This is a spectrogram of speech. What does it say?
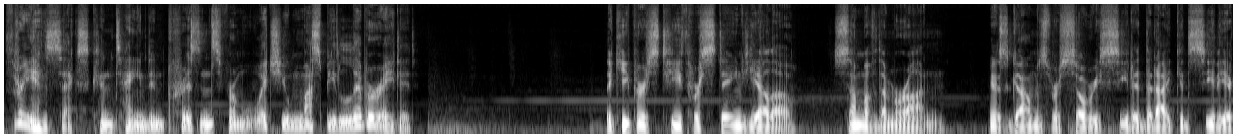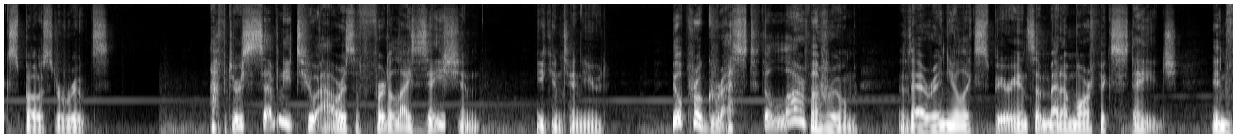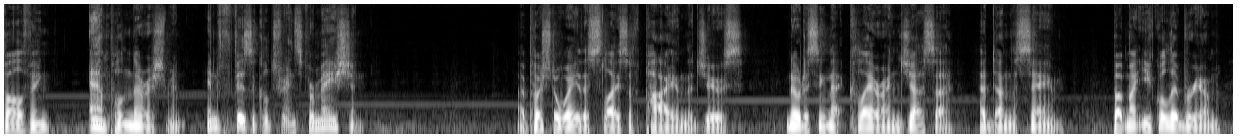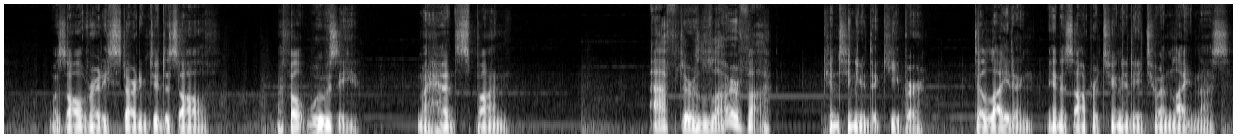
Three insects contained in prisons from which you must be liberated. The keeper's teeth were stained yellow, some of them rotten. His gums were so receded that I could see the exposed roots. After 72 hours of fertilization, he continued, you'll progress to the larva room. Therein, you'll experience a metamorphic stage involving ample nourishment and physical transformation. I pushed away the slice of pie and the juice, noticing that Claire and Jessa had done the same, but my equilibrium was already starting to dissolve. I felt woozy. My head spun. After larva, continued the keeper, delighting in his opportunity to enlighten us.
